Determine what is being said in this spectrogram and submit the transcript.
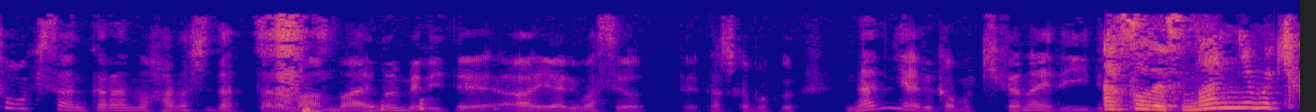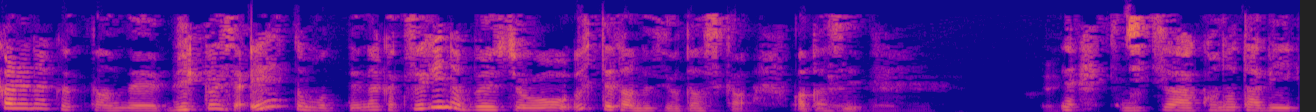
陶器さんからの話だったら、まあ、前のめりで、ああ、やりますよって、確か僕、何やるかも聞かないでいいですあ、そうです。何にも聞かれなかったんで、びっくりした。え？と思って、なんか次の文章を打ってたんですよ、確か、私。ええええで実はこの度、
